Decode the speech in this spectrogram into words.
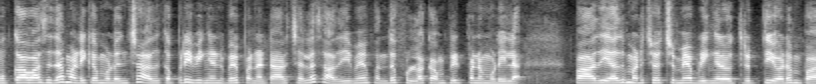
முக்கால்வாசி தான் மடிக்க முடிஞ்சு அதுக்கப்புறம் இவங்க ரெண்டு பேர் பண்ண டார்ச்சரில் ஸோ அதையுமே வந்து ஃபுல்லாக கம்ப்ளீட் பண்ண முடியல. பாதியாவது மடித்து வச்சோமே அப்படிங்கிற ஒரு திருப்தியோட பா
